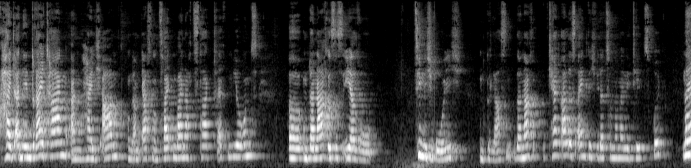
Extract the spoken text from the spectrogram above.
halt an den drei Tagen, an Heiligabend und am ersten und zweiten Weihnachtstag treffen wir uns. Äh, und danach ist es eher so ziemlich ruhig und gelassen. Danach kehrt alles eigentlich wieder zur Normalität zurück. Naja,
